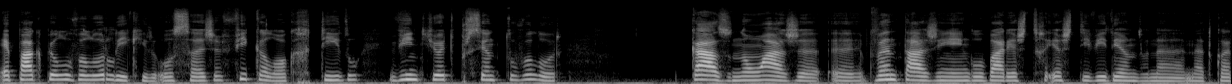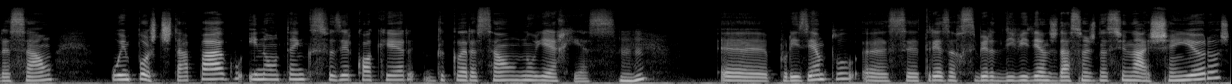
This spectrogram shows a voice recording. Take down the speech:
é pago pelo valor líquido, ou seja, fica logo retido 28% do valor. Caso não haja uh, vantagem em englobar este, este dividendo na, na declaração, o imposto está pago e não tem que se fazer qualquer declaração no IRS. Uhum. Uh, por exemplo, uh, se a Teresa receber de dividendos de ações nacionais 100 euros,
